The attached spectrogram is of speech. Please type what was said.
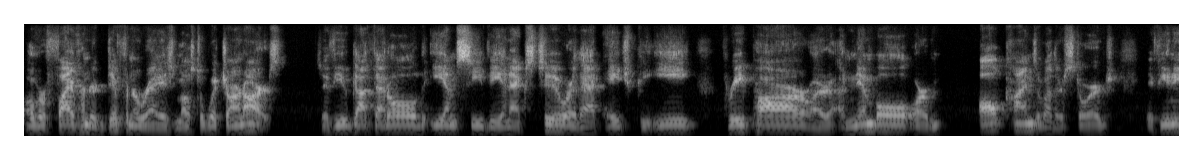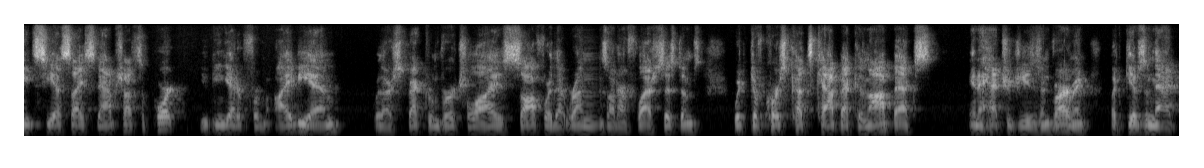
over 500 different arrays, most of which aren't ours. So if you've got that old EMC VNX2 or that HPE 3PAR or a Nimble or all kinds of other storage, if you need CSI snapshot support, you can get it from IBM with our Spectrum virtualized software that runs on our flash systems, which of course cuts CapEx and OpEx in a heterogeneous environment, but gives them that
